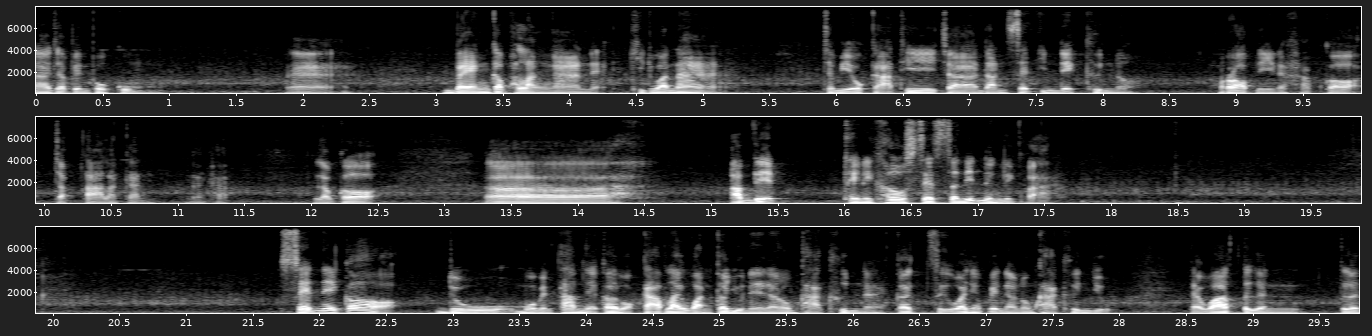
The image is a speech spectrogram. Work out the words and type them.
นาจะเป็นพวกกลุ่มแบงก์กับพลังงานเนี่ยคิดว่าน่าจะมีโอกาสที่จะดันเซตอินเด็กซ์ขึ้นเนาะรอบนี้นะครับก็จับตาละกันนะครับ แล้วก็อั อัปเดตเทคนิคอลเซตสักนิดหนึ่งดีกว่า เซตเนี่ยก็ดูโมเมนตัมเนี่ยก็บอกกราฟรายวันก็อยู่ในแนวโน้มขาขึ้นนะ ก็ถือว่ายังเป็นแนวโน้มขาขึ้นอยู่ แต่ว่าเตือนเตือน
